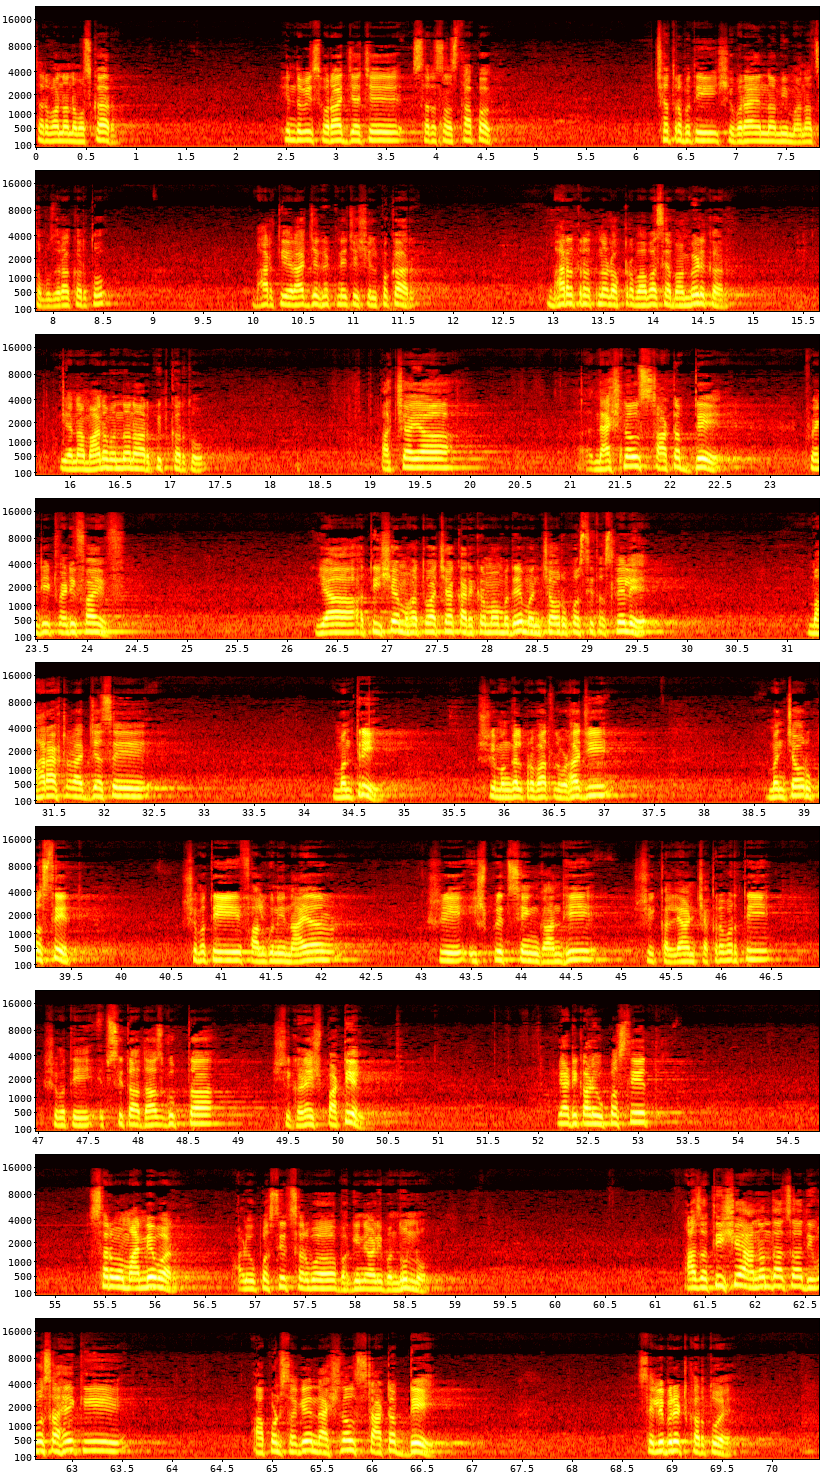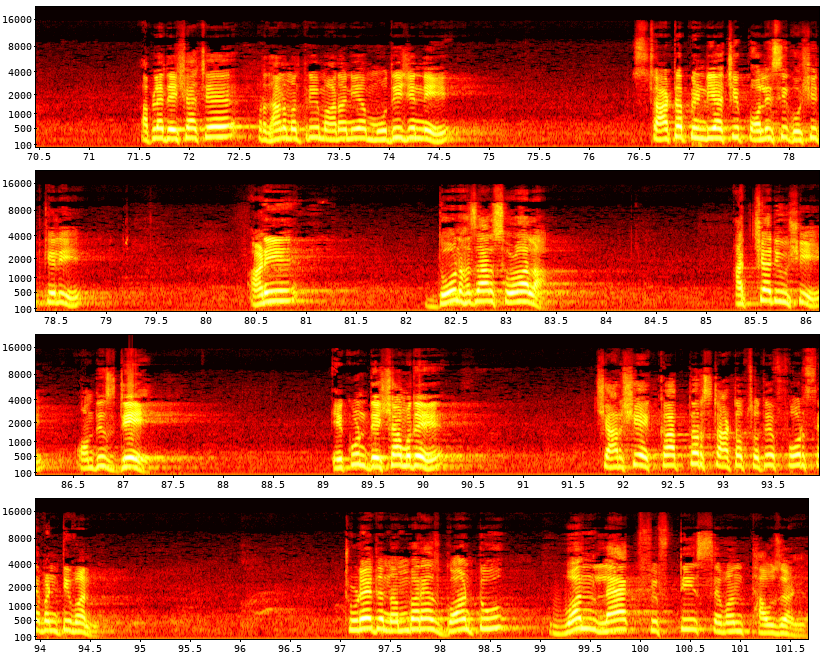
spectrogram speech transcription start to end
सर्वांना नमस्कार. हिंदवी स्वराज्याचे सरसंस्थापक छत्रपती शिवरायांना मी मानाचा मुजरा करतो. भारतीय राज्यघटनेचे शिल्पकार भारतरत्न डॉक्टर बाबासाहेब आंबेडकर यांना मानवंदना अर्पित करतो. आजच्या या national startup day twenty twenty five या अतिशय महत्त्वाच्या कार्यक्रमामध्ये मंचावर उपस्थित असलेले महाराष्ट्र राज्याचे मंत्री श्री मंगलप्रभात लोढाजी मंचावर उपस्थित श्रीमती फाल्गुनी नायर श्री इशप्रीत सिंग गांधी श्री कल्याण चक्रवर्ती श्रीमती इप्सिता दासगुप्ता श्री गणेश पाटील या ठिकाणी उपस्थित सर्व मान्यवर आणि उपस्थित सर्व भगिनी आणि बंधूंनो आज अतिशय आनंदाचा दिवस आहे की आपण सगळे नॅशनल स्टार्टअप डे सेलिब्रेट करतोय. आपल्या देशाचे प्रधानमंत्री माननीय मोदीजींनी स्टार्टअप इंडियाची पॉलिसी घोषित केली आणि दोन हजार सोळाला आजच्या दिवशी ऑन दिस डे एकूण देशामध्ये चारशे एकाहत्तर स्टार्टअप्स होते four seventy one today the number has gone to one lakh fifty seven thousand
